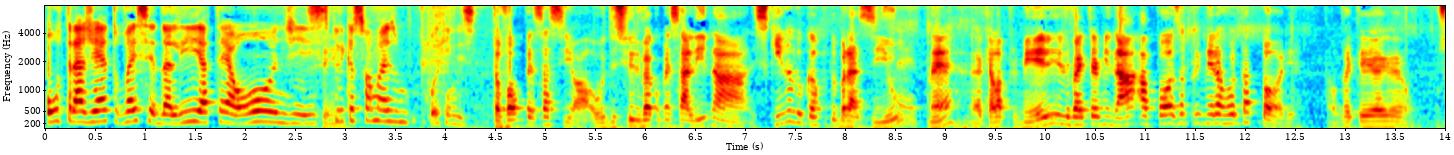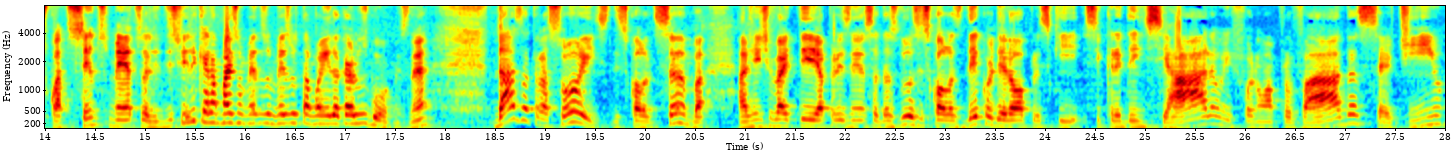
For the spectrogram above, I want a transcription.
O trajeto vai ser dali até onde? Sim. Explica só mais um pouquinho disso. Então vamos pensar assim, ó, o desfile vai começar ali na esquina do Campo do Brasil, Certo. né? Aquela primeira e ele vai terminar após a primeira rotatória. Então vai ter eh, uns 400 metros ali de desfile, que era mais ou menos o mesmo tamanho da Carlos Gomes, né? Das atrações de escola de samba, a gente vai ter a presença das duas escolas de Cordeirópolis que se credenciaram e foram aprovadas certinho.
